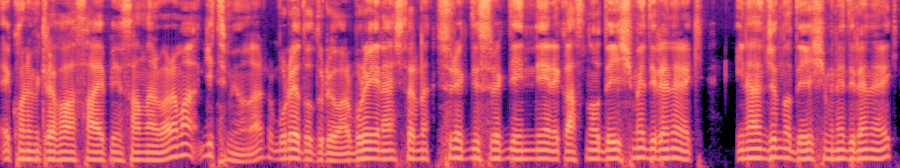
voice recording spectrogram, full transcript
ekonomik refaha sahip insanlar var ama gitmiyorlar. Buraya da duruyorlar. Buraya inançlarını sürekli sürekli yenileyerek aslında o değişime direnerek inancın değişimine direnerek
